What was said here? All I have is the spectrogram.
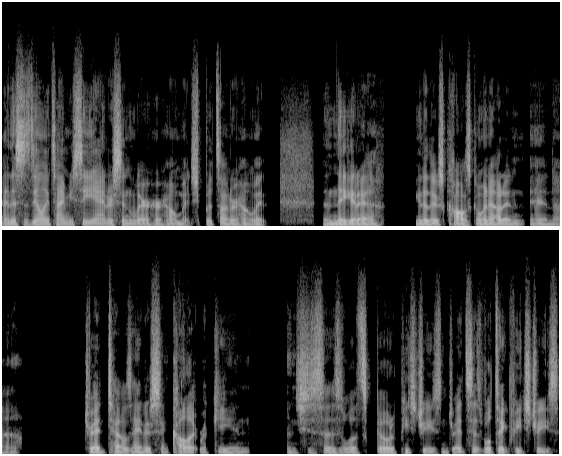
and this is the only time you see Anderson wear her helmet. She puts on her helmet, and they get a, you know, there's calls going out, and and uh, Dredd tells Anderson, "Call it, rookie," and and she says, "Well, let's go to Peach Trees," and Dredd says, "We'll take Peach Trees."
